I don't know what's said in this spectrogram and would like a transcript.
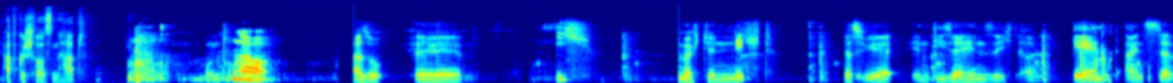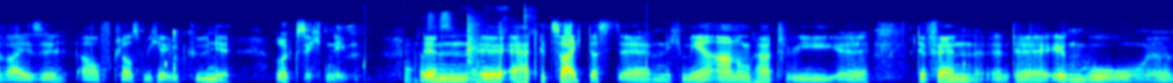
abgeschossen hat. Und ja. Also, äh, ich möchte nicht, dass wir in dieser Hinsicht in irgendeinster Weise auf Klaus-Michael Kühne Rücksicht nehmen. Ja, Denn äh, er hat gezeigt, dass er nicht mehr Ahnung hat wie äh, der Fan, äh, der irgendwo äh,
